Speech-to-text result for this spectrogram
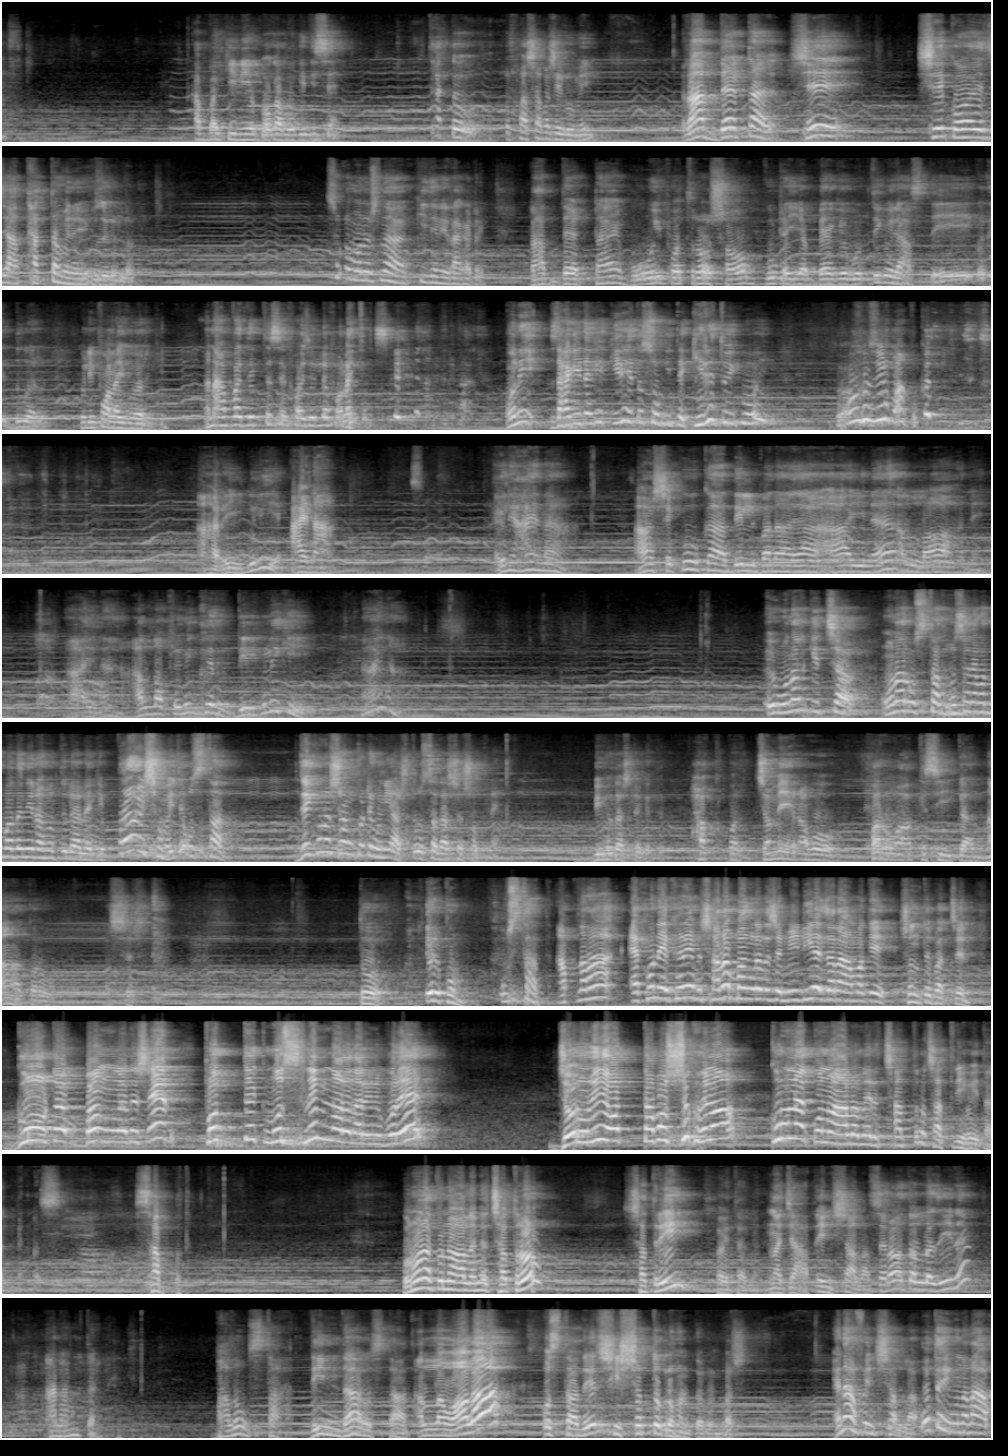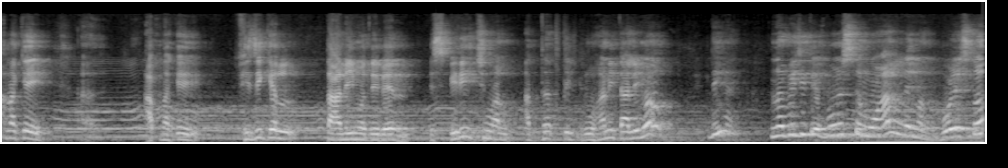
আব্বা কি নিয়ে বকাবকি দিছে? থাকতো পাশাপাশি রুমে। রাত দেড়টা সে সে কয় যে আর থাকতাম না হুজুরের লোক ছোট মানুষ না কি জানি রাগাটাই রাত দেড়টায় বইপত্র সব গুটাইয়া ব্যাগে ভর্তি করে আসতে করে দুয়ার বলি, পলাইবো আর কি। মানে আব্বা দেখতেছে, ফয়জুল্লাহ পলাইতেছে। উনি জাগি দেখে, কিরে তো চকিতে কিরে তুই কই? হুজুর, মাফ করে। আর এইগুলি আয়না। এগুলি আয়না। আশেকু কা দিল বানায়া আইনা আল্লাহ নে। আয় না আল্লাহ প্রেমিকদের দিলগুলি কি? আয় না এই ওনার কিচ্ছা ওনার উস্তাদ হোসেন আহমদ মাদানী রহমতুল্লাহ আলাইকে প্রায় সময় যে উস্তাদ যে কোনো সংকটে উনি আসতো, উস্তাদ আসছে স্বপ্নে। বিপদ আসলে কিন্তু হক পর জমে রহো, পরোয়া কিসি কা না করো তো এরকম উস্তাদ, আপনারা এখন এখানে সারা বাংলাদেশে মিডিয়া যারা আমাকে শুনতে পাচ্ছেন, গোটা বাংলাদেশের প্রত্যেক মুসলিম নরনারীর উপরে জরুরি অত্যাবশ্যক হলো কোন না কোন আলমের ছাত্র ছাত্রী হয়ে থাকবেন বাস। কোন না কোন আলমের ছাত্র ছাত্রী হয়ে থাকবেন। না জাত ইনশাআল্লাহ সেরাত আল্লাহ ভালো উস্তাদ, দিনদার উস্তাদ আল্লাহ উস্তাদের শিষ্যত্ব গ্রহণ করবেন বাস। এনাফ ইনশাল্লাহ ওতেই ওনারা আপনাকে আপনাকে ফিজিক্যাল তালিমও দিবেন, স্পিরিচুয়াল, আধ্যাত্মিক, রুহানি তালিমও দিবেন। নবীজিকে বয়স তো মোয়াল্লেমান বয়স তো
